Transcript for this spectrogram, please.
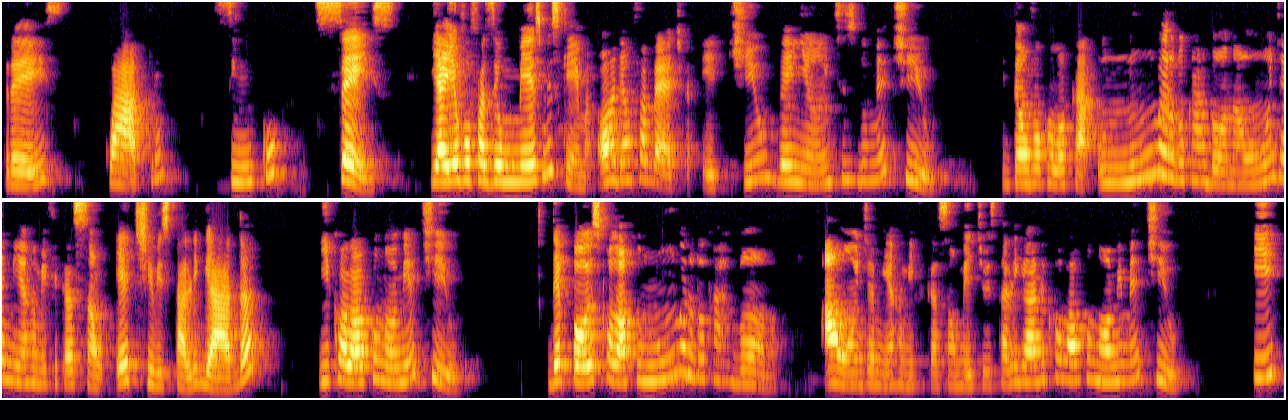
3, 4, 5, 6. E aí eu vou fazer o mesmo esquema, ordem alfabética. Etil vem antes do metil. Então, eu vou colocar o número do carbono onde a minha ramificação etil está ligada e coloco o nome etil. Depois, coloco o número do carbono aonde a minha ramificação metil está ligada e coloco o nome metil. E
